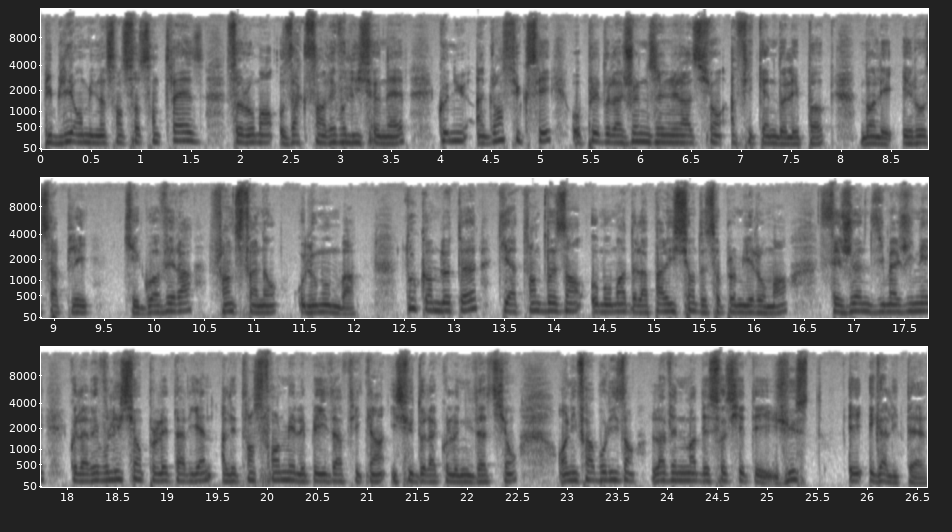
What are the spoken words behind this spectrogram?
Publié en 1973, ce roman aux accents révolutionnaires connut un grand succès auprès de la jeune génération africaine de l'époque, dont les héros s'appelaient Che Guevara, Franz Fanon ou Lumumba. Tout comme l'auteur, qui a 32 ans au moment de l'apparition de ce premier roman, ces jeunes imaginaient que la révolution prolétarienne allait transformer les pays africains issus de la colonisation en y favorisant l'avènement des sociétés justes et égalitaire.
